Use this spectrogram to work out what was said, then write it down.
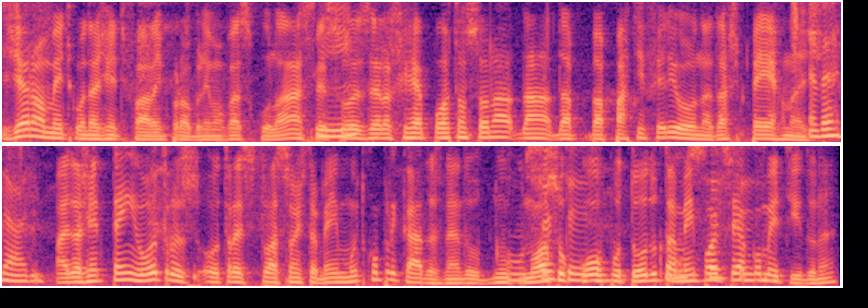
Geralmente, quando a gente fala em problema vascular, as Sim. pessoas elas se reportam só na, da, da, da, parte inferior, né? Das pernas. É verdade. Mas a gente tem outros, outras situações também muito complicadas, né? Do, no nosso certeza. corpo todo Com também certeza. pode ser acometido, né?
